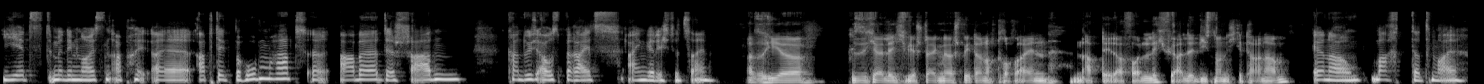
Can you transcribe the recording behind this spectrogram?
jetzt mit dem neuesten Up äh, Update behoben hat, äh, aber der Schaden kann durchaus bereits eingerichtet sein. Also hier sicherlich, wir steigen da später noch drauf ein, ein Update erforderlich für alle, die es noch nicht getan haben. Genau, macht das mal.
